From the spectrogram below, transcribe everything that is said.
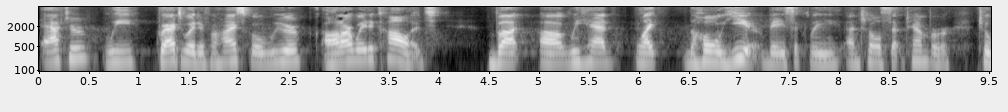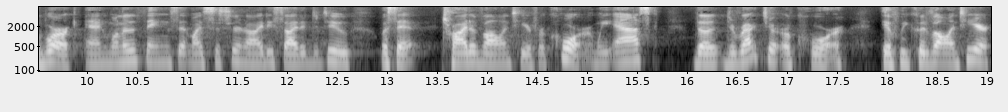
After we graduated from high school, we were on our way to college, but uh, we had like the whole year basically until September to work. And one of the things that my sister and I decided to do was to try to volunteer for CORE. We asked the director of CORE if we could volunteer,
